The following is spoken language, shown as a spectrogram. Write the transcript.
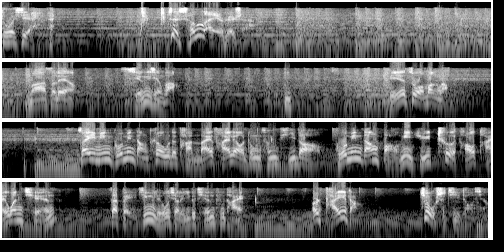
多谢。这什么玩意儿？这是？马司令，醒醒吧！别做梦了。在一名国民党特务的坦白材料中，曾提到国民党保密局撤逃台湾前，在北京留下了一个潜伏台，而台长就是季兆祥，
